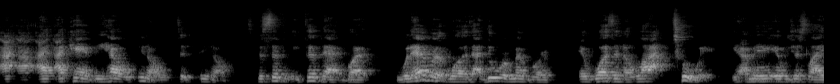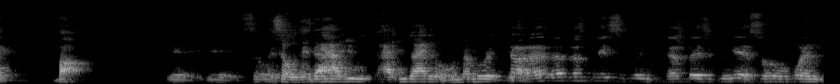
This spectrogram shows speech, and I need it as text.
I, I, I can't be held, you know, to you know specifically to that, but whatever it was, I do remember it wasn't a lot to it. You know what I mean? It was just like bomb. Yeah, yeah. So, So is that how you how you got it or remember it? no, that, that, that's basically that's basically it. So when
